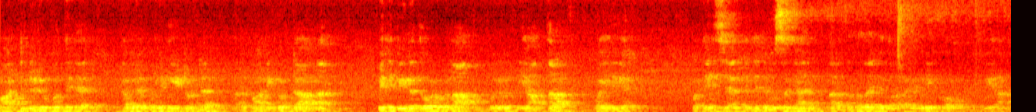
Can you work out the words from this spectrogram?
പാട്ടിന്റെ രൂപത്തിൽ അവർ ഒരുങ്ങിയിട്ടുണ്ട്. അത് പാടിക്കൊണ്ടാണ് ബലിപീഠത്തോടുള്ള ഒരു യാത്ര വൈദികൻ പ്രത്യേകിച്ച് ഇന്നേ ദിവസം ഞാൻ നടത്തുന്നത് എന്നുള്ള കൂടി ഓർമ്മിക്കുകയാണ്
